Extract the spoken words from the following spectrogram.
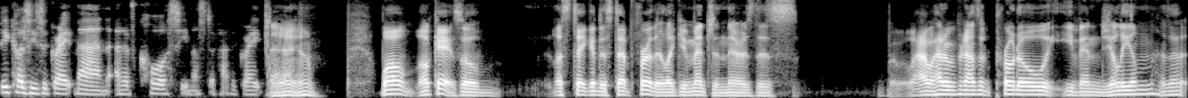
because he's a great man, and of course he must have had a great birth. Yeah, yeah. Well, okay, so let's take it a step further. Like you mentioned, there's this. How, how do we pronounce it? Proto Evangelium? Is that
